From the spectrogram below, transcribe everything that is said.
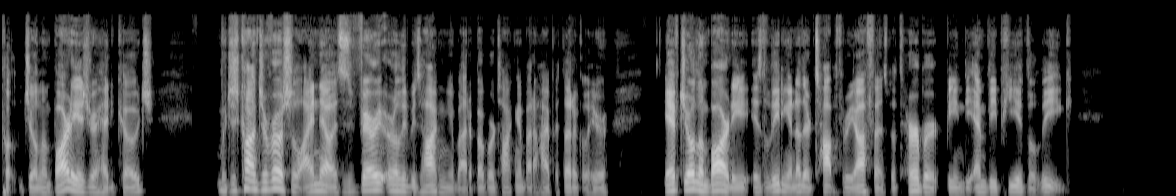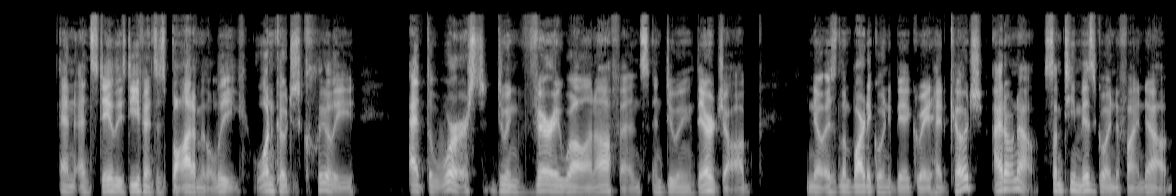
Put Joe Lombardi as your head coach, which is controversial. I know it's very early to be talking about it, but we're talking about a hypothetical here. If Joe Lombardi is leading another top three offense with Herbert being the MVP of the league, and and Staley's defense is bottom of the league, one coach is clearly at the worst doing very well on offense and doing their job. You know, is Lombardi going to be a great head coach? I don't know. Some team is going to find out.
